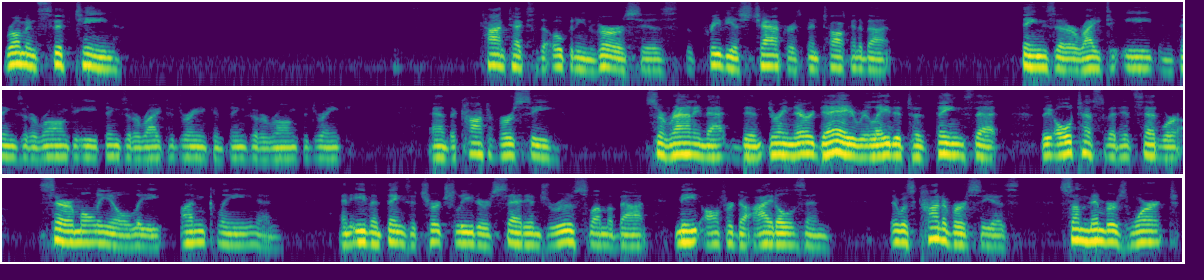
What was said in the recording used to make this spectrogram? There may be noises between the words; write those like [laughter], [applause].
Romans 15, context of the opening verse is the previous chapter has been talking about things that are right to eat and things that are wrong to eat, things that are right to drink and things that are wrong to drink. And the controversy surrounding that during their day related to things that the Old Testament had said were ceremonially unclean and and even things that church leaders said in Jerusalem about meat offered to idols. And there was controversy as some members weren't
